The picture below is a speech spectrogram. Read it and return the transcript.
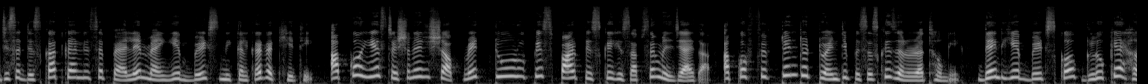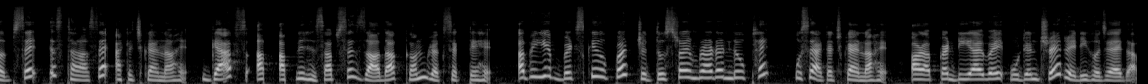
जिसे डिस्कार्ड करने से पहले मैं ये बिट्स निकल कर रखी थी। आपको ये स्टेशनरी शॉप में टू रुपीज़ पर पीस के हिसाब से मिल जाएगा। आपको फिफ्टीन टू ट्वेंटी पीसेस की ज़रूरत होगी। देन ये बिट्स को ग्लू के हेल्प से इस तरह से अटैच करना है। गैप्स आप अपने हिसाब से ज़्यादा कम रख सकते हैं। अभी ये बिट्स के ऊपर जो दूसरा एम्ब्रॉयडर लूप है उसे अटैच करना है और आपका D I Y wooden tray ready हो जाएगा।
